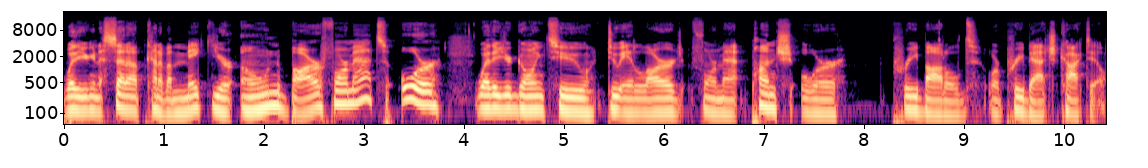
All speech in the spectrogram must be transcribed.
whether you're going to set up kind of a make your own bar format, or whether you're going to do a large format punch or pre bottled or pre batched cocktail.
